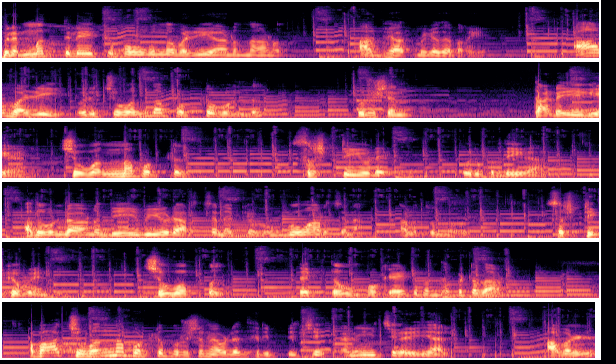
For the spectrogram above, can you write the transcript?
ബ്രഹ്മത്തിലേക്ക് പോകുന്ന വഴിയാണെന്നാണ് ആധ്യാത്മികത പറയുക ആ വഴി ഒരു ചുവന്ന പൊട്ട് കൊണ്ട് പുരുഷൻ തടയുകയാണ്. ചുവന്ന പൊട്ട് സൃഷ്ടിയുടെ ഒരു പ്രതീകമാണ്. അതുകൊണ്ടാണ് ദേവിയുടെ അർച്ചനയ്ക്ക് കുങ്കുമാർച്ചന നടത്തുന്നത്. സൃഷ്ടിക്ക് വേണ്ടി ചുവപ്പ് രക്തവും ഒക്കെ ആയിട്ട് ബന്ധപ്പെട്ടതാണ്. അപ്പൊ ആ ചുവന്ന പൊട്ട് പുരുഷൻ അവളെ ധരിപ്പിച്ച് അണിയിച്ചു കഴിഞ്ഞാൽ അവൾ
